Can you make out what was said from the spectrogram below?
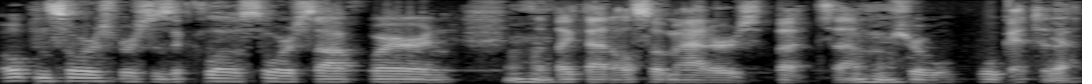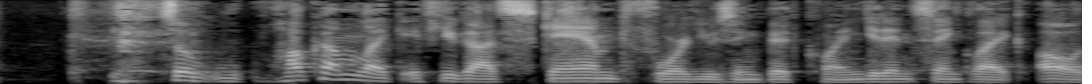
open source versus a closed source software and mm-hmm. stuff like that also matters but um, mm-hmm. i'm sure we'll, we'll get to yeah. that so how come like if you got scammed for using bitcoin you didn't think like oh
